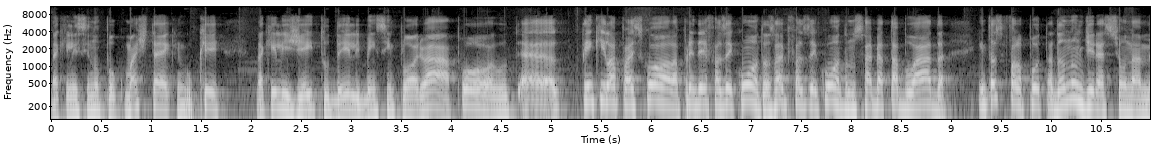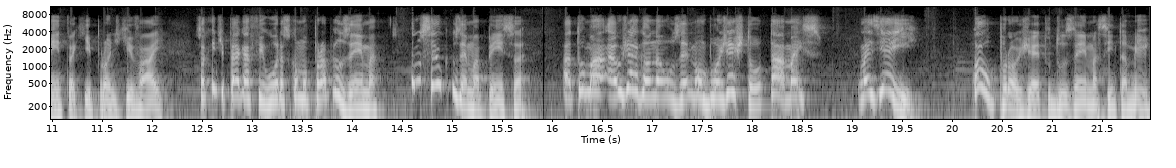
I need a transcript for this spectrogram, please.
naquele ensino um pouco mais técnico, porque naquele jeito dele bem simplório, ah, pô, é, tem que ir lá para a escola, aprender a fazer conta, não sabe fazer conta, não sabe a tabuada. Então você fala, pô, tá dando um direcionamento aqui para onde que vai. Só que a gente pega figuras como o próprio Zema. Eu não sei o que o Zema pensa. A turma, é o jargão, não, o Zema é um bom gestor, tá, mas, mas e aí? Qual o projeto do Zema, assim, também,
